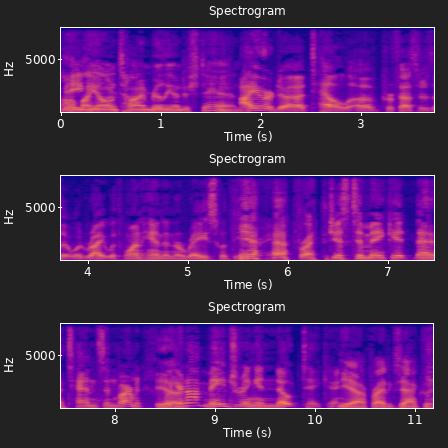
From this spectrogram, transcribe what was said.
on Maybe my own time, really understand. I heard uh, tell of professors that would write with one hand and erase with the Yeah, other hand, right. Just to make it that Yeah. tense environment. Yeah. Well, you're not majoring in note taking, yeah, right, exactly.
